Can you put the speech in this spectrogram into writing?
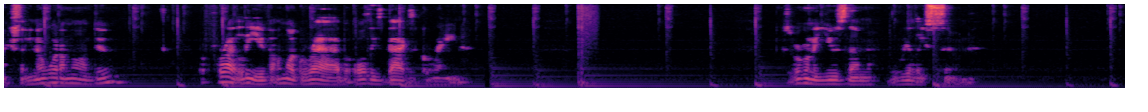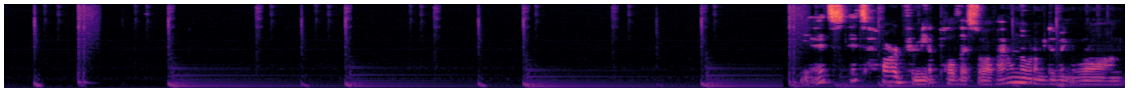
Actually, you know what I'm gonna do? Before I leave, I'm gonna grab all these bags of grain. Because we're gonna use them really soon. It's it's hard for me to pull this off. I don't know what I'm doing wrong.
